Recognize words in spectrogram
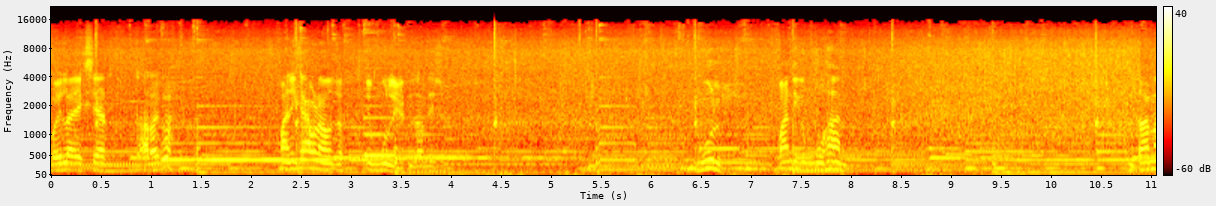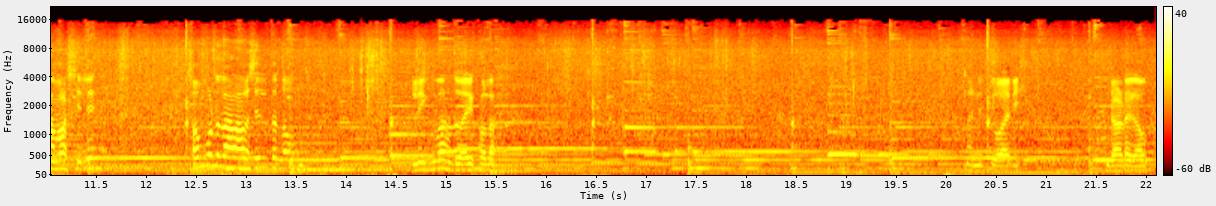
पहिला एक सय धाराको पानी कहाँबाट आउँछ त्यो मूल हेर्न जाँदैछु मूल पानीको मुहान दानावासीले सम्पूर्ण दानावासीले त नौ लिङ्गमा द्वारी खोला अनि द्वारी डाँडा गाउँले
